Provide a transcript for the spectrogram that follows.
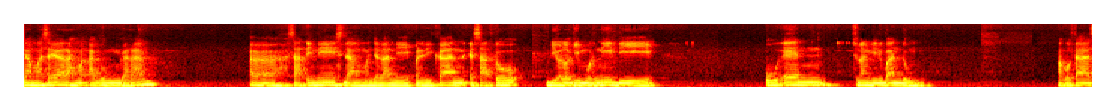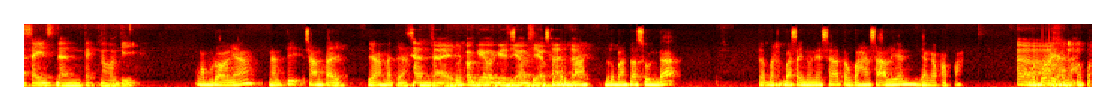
nama saya Rahmat Agung Munggaran. Eh, saat ini sedang menjalani pendidikan S1 Biologi Murni di UN Sunan Giri Bandung. Fakultas Sains dan Teknologi. Ngobrolnya nanti santai ya, Met ya. Santai. Oke, oke, siap, siap, Bisa santai. berba- berbahasa Sunda, berbahasa Indonesia atau bahasa alien ya nggak apa-apa. Bodor ya nggak apa-apa.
